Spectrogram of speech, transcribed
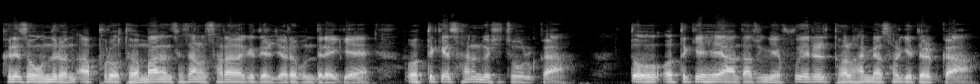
그래서 오늘은 앞으로 더 많은 세상을 살아가게 될 여러분들에게 어떻게 사는 것이 좋을까? 또 어떻게 해야 나중에 후회를 덜하며 살게 될까?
